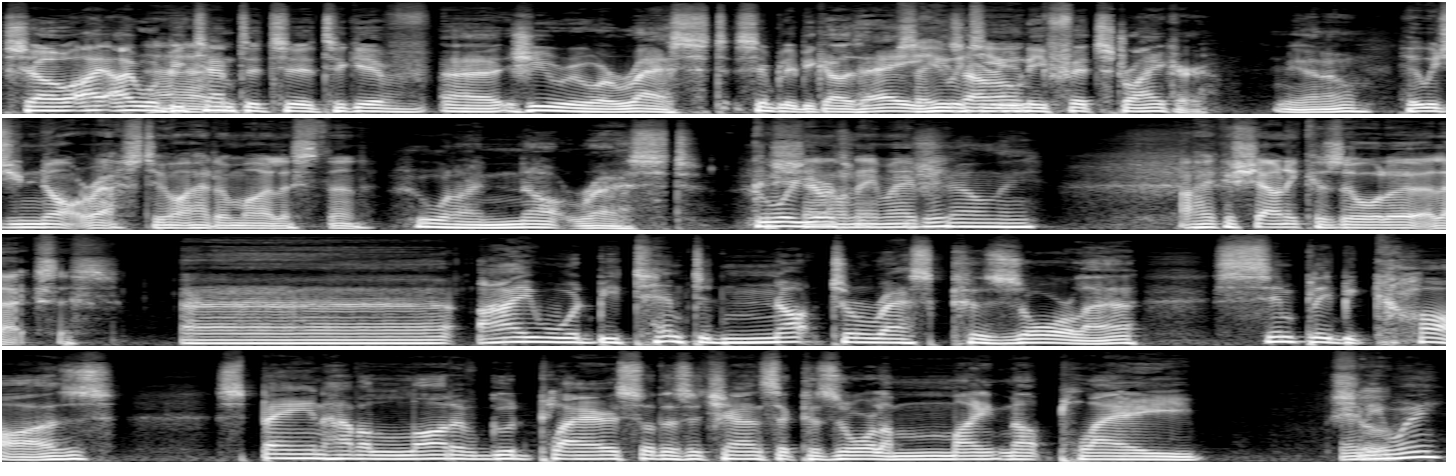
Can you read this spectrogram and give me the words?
so I, I would be tempted to to give uh, Giroud a rest simply because hey, So he's our you- only fit striker. You know, Who would you not rest? Who I had on my list then? who would I not rest? Who are your Koscielny, maybe? Koscielny. I had Koscielny, Cazorla, Alexis. Uh, I would be tempted not to rest Cazorla simply because Spain have a lot of good players, so there's a chance that Cazorla might not play Sure. anyway.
